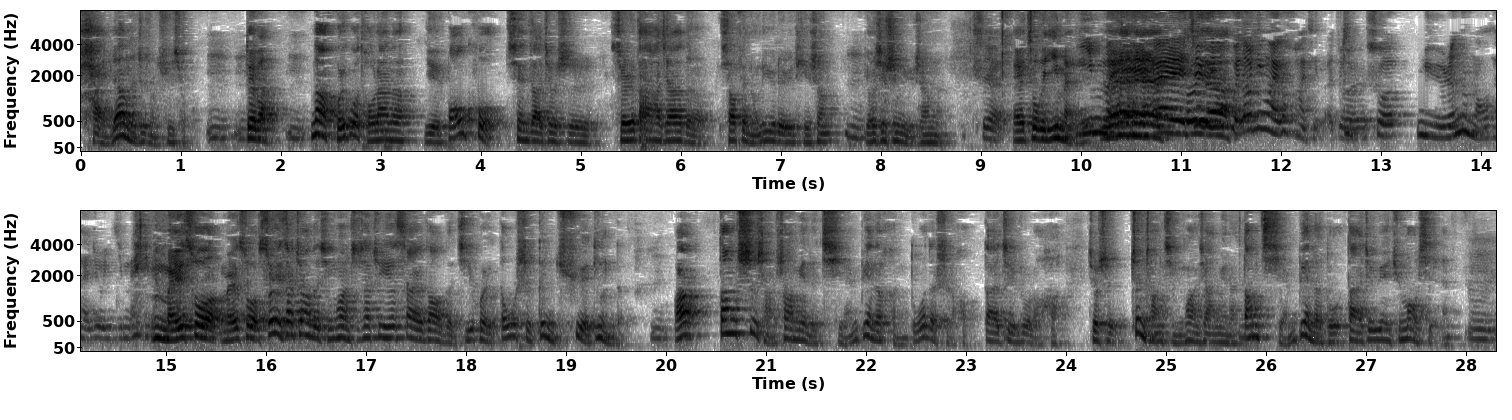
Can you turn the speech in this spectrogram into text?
海量的这种需求，嗯嗯，对吧？嗯，那回过头来呢，也包括现在就是随着大家的消费能力越来越提升，嗯，尤其是女生们，是。哎，做个医美，医美，哎，这个又、回到另外一个话题了，就是说女人的茅台就是医美。没错，没错。所以在这样的情况之下，这些赛道的机会都是更确定的。嗯，而当市场上面的钱变得很多的时候，大家记住了哈，就是正常情况下面呢，当钱变得多，大家就愿意去冒险。嗯，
